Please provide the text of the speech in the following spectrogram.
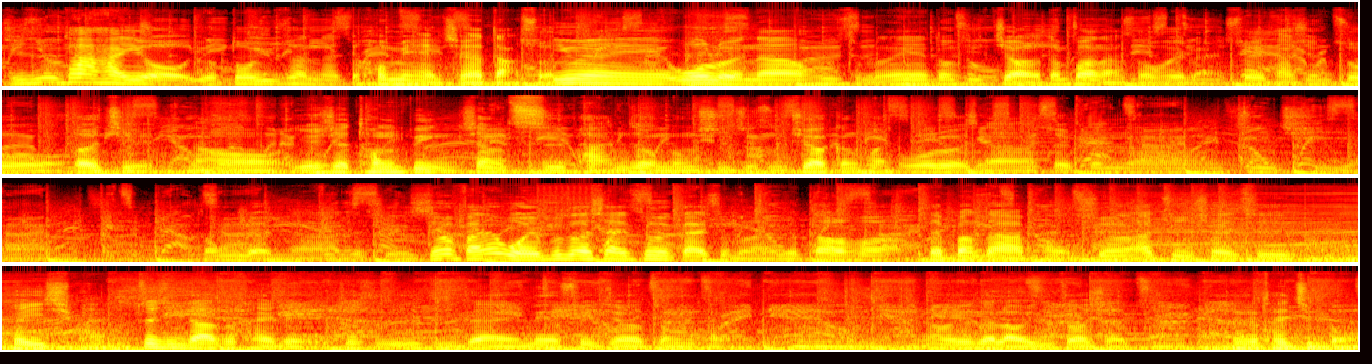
其实他还有有多预算，他后面还有其他打算。因为涡轮啊或者什么那些东西叫了，但不知道哪时候会来，所以他先做二阶。然后有一些通病，像齿盘这种东西，就是需要更换涡轮啊、水泵啊、进气啊。工人啊这些，就反正我也不知道下一次会改什么了。有到的话再帮大家拍，希望阿俊下一次可以一起拍。最近大家都太累，就是一直在没有睡觉的状态，嗯，然后又在老鹰抓小鸡，那个太紧绷了，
